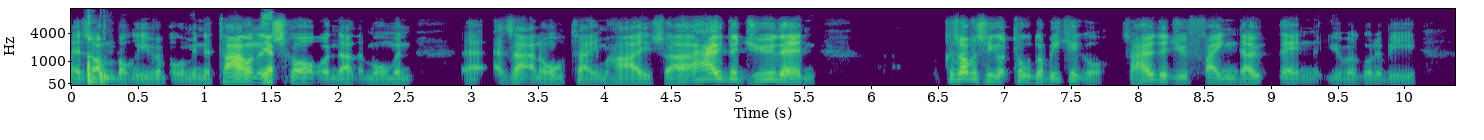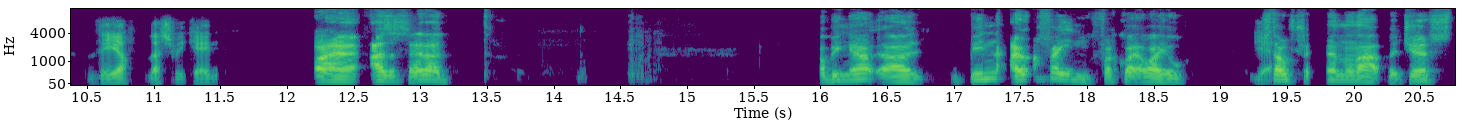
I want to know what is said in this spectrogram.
is unbelievable. I mean, the talent in Scotland at the moment uh, is at an all-time high. So how did you then? Because obviously you got told a week ago. So how did you find out then that you were going to be there this weekend? Uh, as I said, I'd I've been out, uh, been out of fighting for quite a while. Yeah. Still training and that, but just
